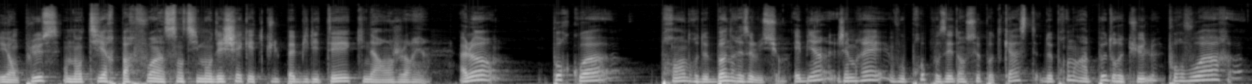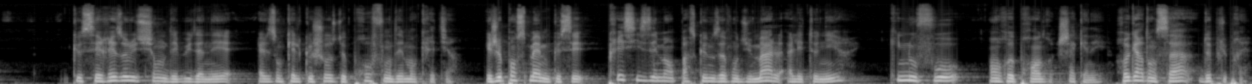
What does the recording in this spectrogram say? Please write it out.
Et en plus, on en tire parfois un sentiment d'échec et de culpabilité qui n'arrange rien. Alors, pourquoi prendre de bonnes résolutions? Eh bien, j'aimerais vous proposer dans ce podcast de prendre un peu de recul pour voir que ces résolutions de début d'année, elles ont quelque chose de profondément chrétien. Et je pense même que c'est précisément parce que nous avons du mal à les tenir qu'il nous faut en reprendre chaque année. Regardons ça de plus près.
